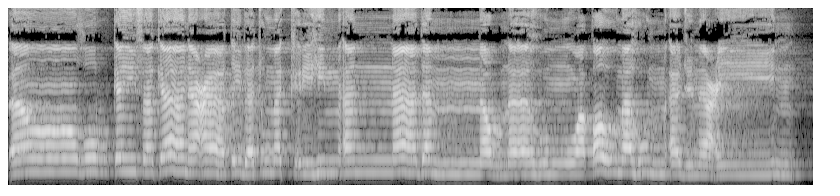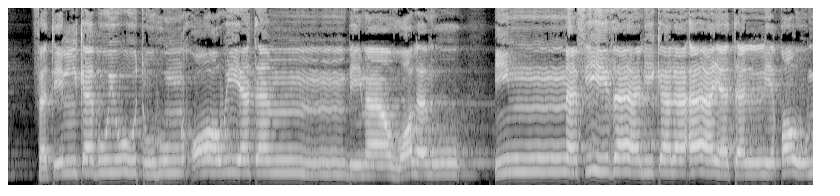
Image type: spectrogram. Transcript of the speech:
فانظر كيف كان عاقبة مكرهم أنا دمرناهم وقومهم أجمعين. فتلك بيوتهم خاوية بما ظلموا ان في ذلك لايه لقوم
